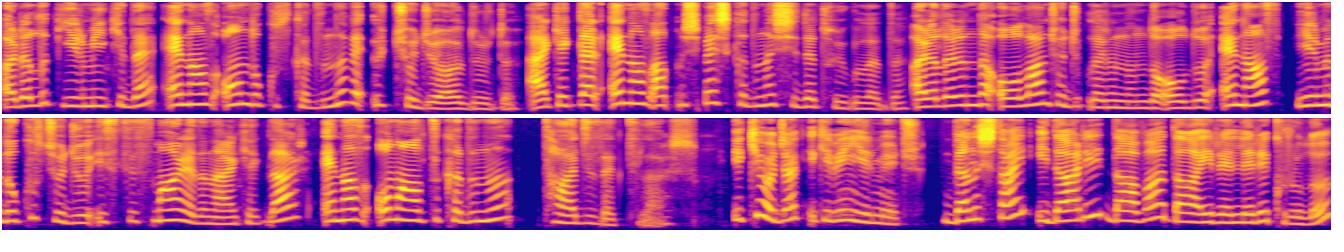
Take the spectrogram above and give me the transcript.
Aralık 22'de en az 19 kadını ve 3 çocuğu öldürdü. Erkekler en az 65 kadına şiddet uyguladı. Aralarında oğlan çocuklarının da olduğu en az 29 çocuğu istismar eden erkekler en az 16 kadını taciz ettiler. 2 Ocak 2023 Danıştay İdari Dava Daireleri Kurulu,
